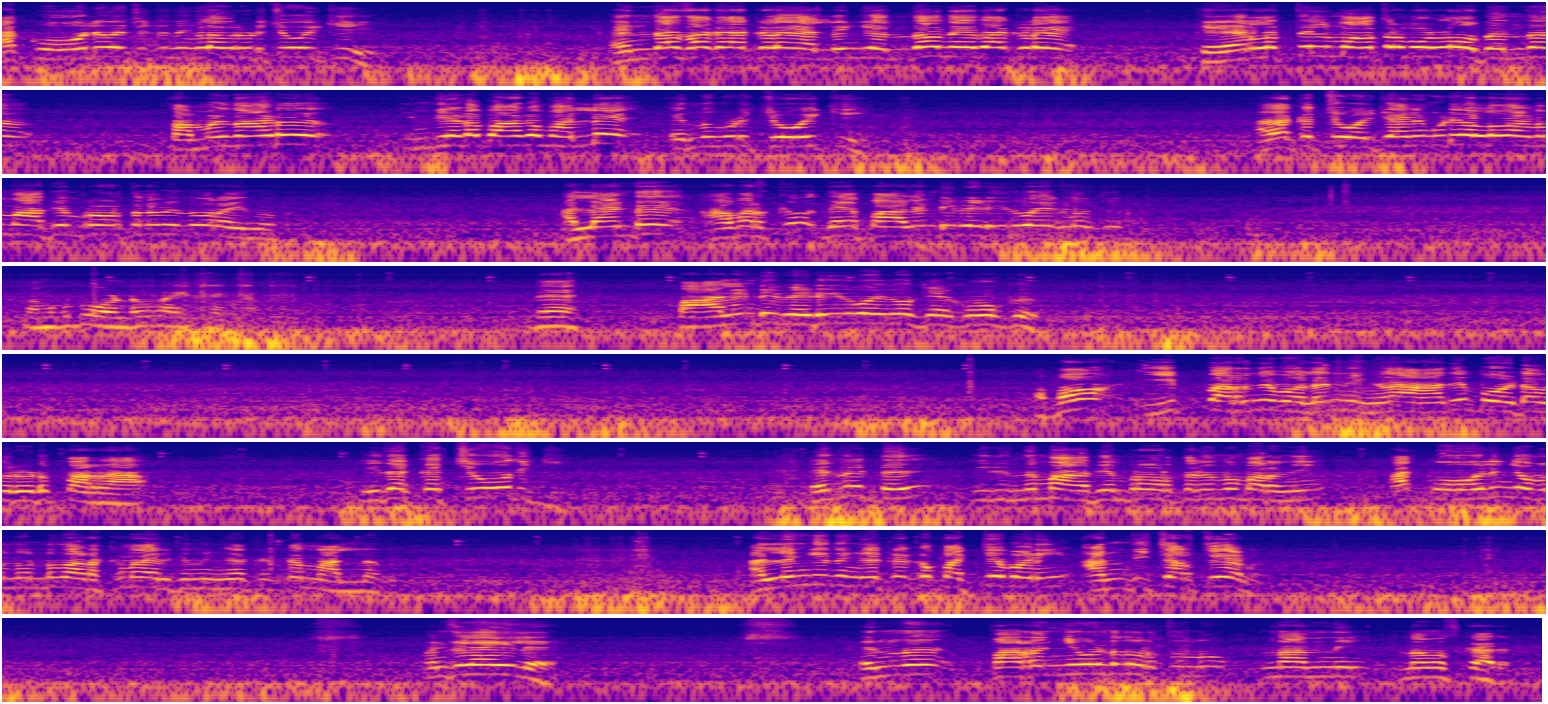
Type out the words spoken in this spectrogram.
ആ കോൽ വെച്ചിട്ട് നിങ്ങൾ അവരോട് ചോദിക്ക്. എന്താ സഖാക്കളെ? അല്ലെങ്കിൽ എന്താ നേതാക്കളെ? കേരളത്തിൽ മാത്രമുള്ളോ ബന്ധം തമിഴ്നാട് ഇന്ത്യയുടെ ഭാഗമല്ലേ എന്നും കൂടി ചോദിക്ക്. അതൊക്കെ ചോദിക്കാനും കൂടി ഉള്ളതാണ് മാധ്യമ പ്രവർത്തനം എന്ന് പറയുന്നത്. അല്ലാണ്ട് അവർക്ക് ദേ പാലം ഡിവൈഡ് ചെയ്ത് പോയേക്ക് നോക്കി. നമുക്ക് പോകേണ്ടത് റൈറ്റിലേക്കാണ് ദേ പാലം ഡിവൈഡ് ചെയ്ത് പോയി നോക്കിയേ നോക്ക്. അപ്പോ ഈ പറഞ്ഞ പോലെ നിങ്ങൾ ആദ്യം പോയിട്ട് അവരോട് പറ. ഇതൊക്കെ ചോദിക്കും. എന്നിട്ട് ഇരുന്ന് മാധ്യമ പ്രവർത്തനം എന്നും പറഞ്ഞ് ആ കോലും ചുമന്നുകൊണ്ട് നടക്കണമായിരിക്കും നിങ്ങൾക്കൊക്കെ നല്ലത്. അല്ലെങ്കിൽ നിങ്ങൾക്കൊക്കെ പറ്റിയ പണി അന്തിച്ചർച്ചയാണ് മനസ്സിലായില്ലേ? എന്ന് പറഞ്ഞുകൊണ്ട് നിർത്തുന്നു. നന്ദി. നമസ്കാരം.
